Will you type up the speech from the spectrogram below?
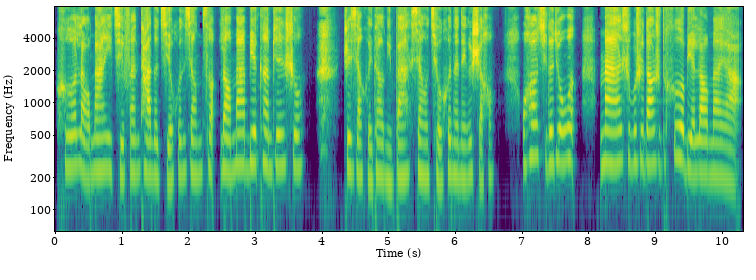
和老妈一起翻他的结婚相册，老妈边看边说。真想回到你爸向我求婚的那个时候，我好奇的就问妈：“是不是当时特别浪漫呀？”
